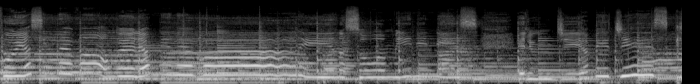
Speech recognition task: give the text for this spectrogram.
Fui assim levando ele a me levar. E na sua meninice, ele um dia me disse que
